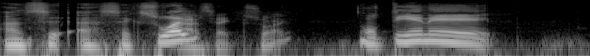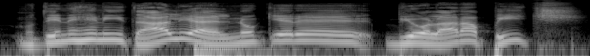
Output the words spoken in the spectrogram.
anse- asexual. ¿Asexual? no tiene, no tiene genitalia. Él no quiere violar a Peach.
